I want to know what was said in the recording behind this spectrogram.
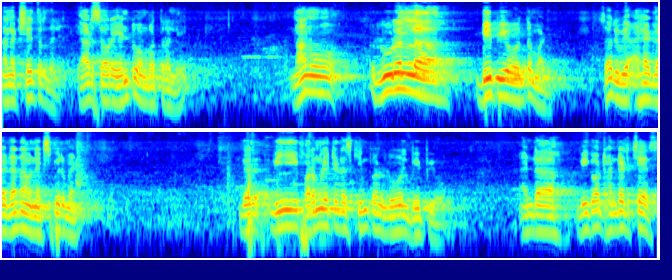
ನನ್ನ ಕ್ಷೇತ್ರದಲ್ಲಿ, ಎರಡು ಸಾವಿರ ಎಂಟು ಒಂಬತ್ತರಲ್ಲಿ. ನಾನು ರೂರಲ್ ಬಿ ಪಿ ಓ ಅಂತ ಮಾಡಿ sir we I had done an ಅವನ್ experiment there we formulated a scheme call rural B P O and we got hundred chairs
